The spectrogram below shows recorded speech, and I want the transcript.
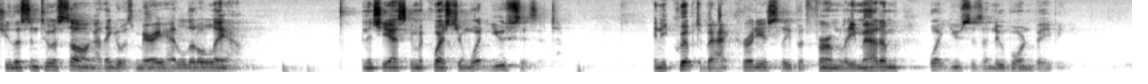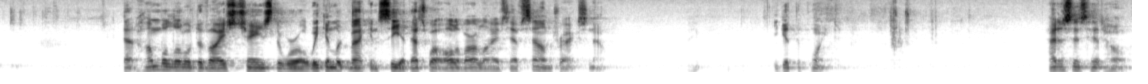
She listened to a song, I think it was Mary Had a Little Lamb. And then she asked him a question What use is it? And he quipped back, courteously but firmly, Madam, what use is a newborn baby? That humble little device changed the world. We can look back and see it. That's why all of our lives have soundtracks now. Right? You get the point. How does this hit home?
